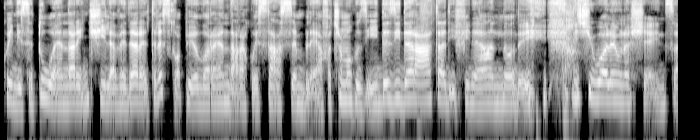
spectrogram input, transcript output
Quindi se tu vuoi andare in Cile a vedere il telescopio, io vorrei andare a questa assemblea. Facciamo così, desiderata di fine anno dei, di Ci vuole una scienza.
